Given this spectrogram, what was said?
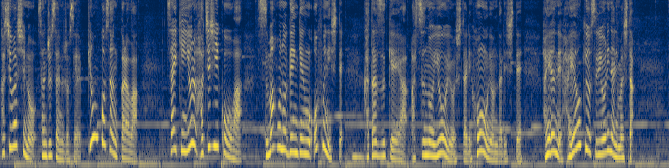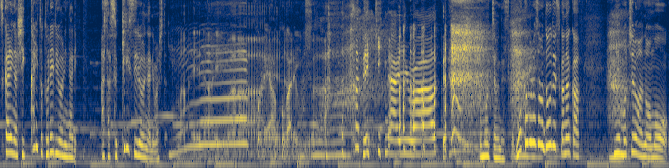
柏市の30歳の女性ぴょんこさんからは最近夜8時以降はスマホの電源をオフにして片付けや明日の用意をしたり本を読んだりして早寝早起きをするようになりました。疲れがしっかりと取れるようになり朝すっきりするようになりました、えー、まあ、偉いわこれ憧れますわ。できないわって思っちゃうんですけど。中村さんはどうですか？なんかね、もちろんあのも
